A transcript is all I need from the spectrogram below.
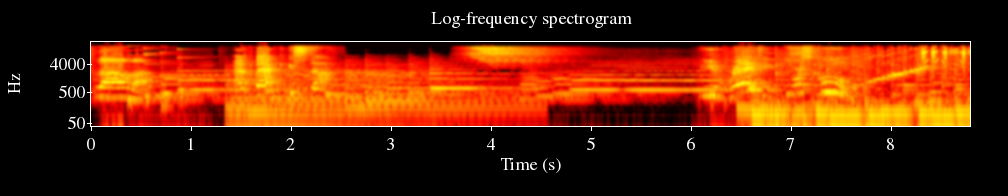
Clara. My bag is done. That's cool.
